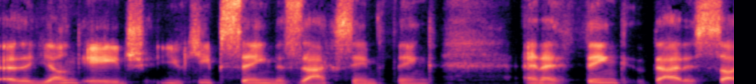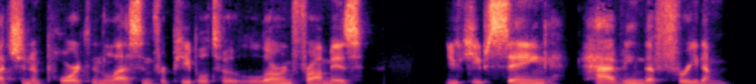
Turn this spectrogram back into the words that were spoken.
at a young age you keep saying the exact same thing, and I think that is such an important lesson for people to learn from. Is you keep saying having the freedom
